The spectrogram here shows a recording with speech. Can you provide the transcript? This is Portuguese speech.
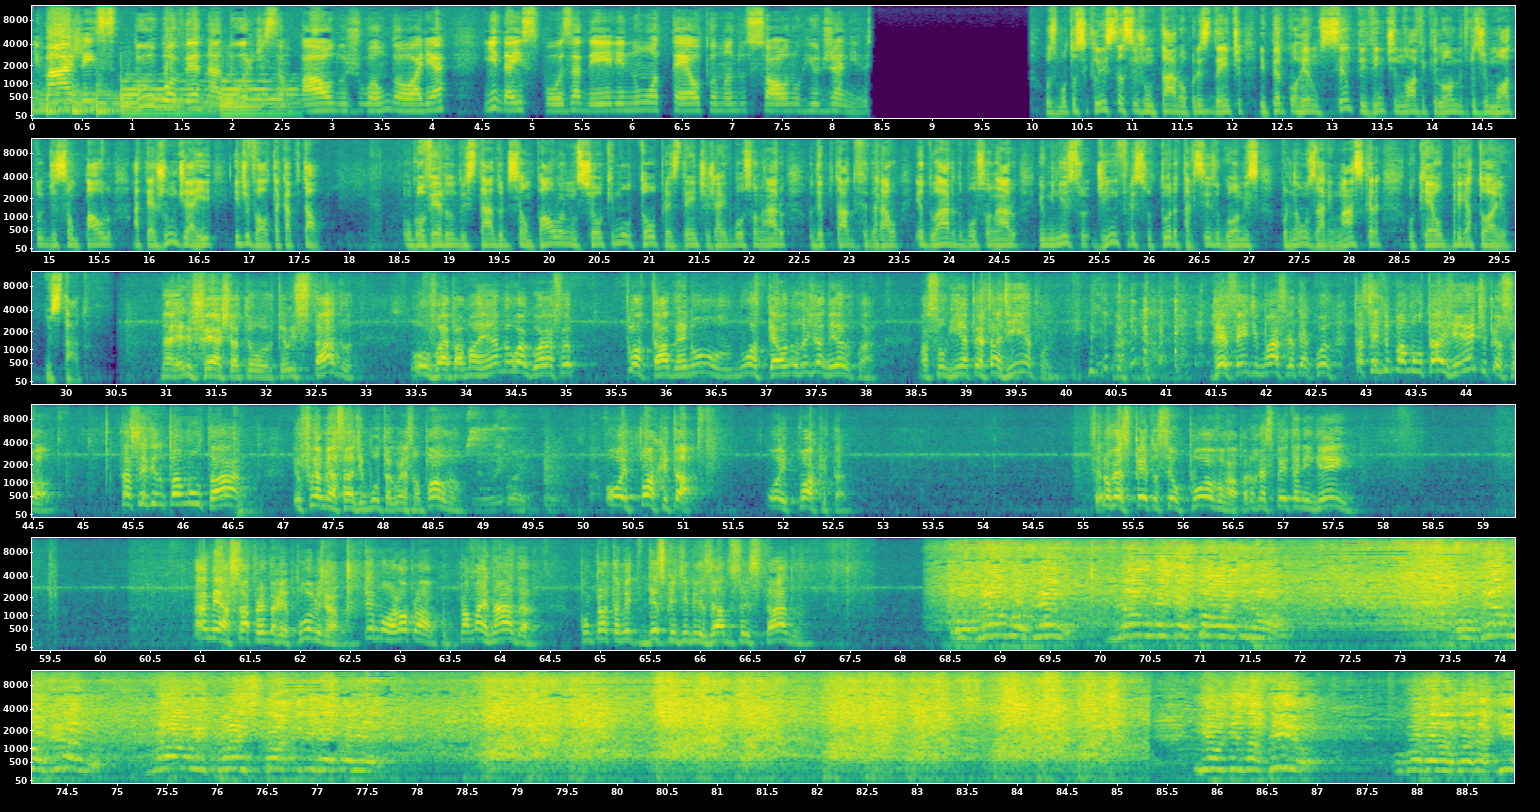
Imagens do governador de São Paulo, João Dória, e da esposa dele num hotel tomando sol no Rio de Janeiro. Os motociclistas se juntaram ao presidente e percorreram 129 quilômetros de moto de São Paulo até Jundiaí e de volta à capital. O governo do estado de São Paulo anunciou que multou o presidente Jair Bolsonaro, o deputado federal Eduardo Bolsonaro e o ministro de Infraestrutura Tarcísio Gomes por não usarem máscara, o que é obrigatório no estado. Né, ele fecha teu, teu estado, ou vai para Miami, ou agora foi plotado aí num, num hotel no Rio de Janeiro, com a, uma sunguinha apertadinha, pô. Refém de máscara até quando? Está servindo para multar a gente, pessoal. Está servindo para multar. Eu fui ameaçado de multa agora em São Paulo, não? Foi. Ô hipócrita! Ô hipócrita! Você não respeita o seu povo, rapaz, não respeita ninguém. Ameaçar o presidente da República, não tem moral para mais nada. Completamente descredibilizado o seu Estado. ele! E eu desafio o governador daqui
